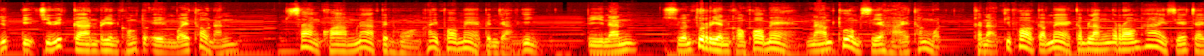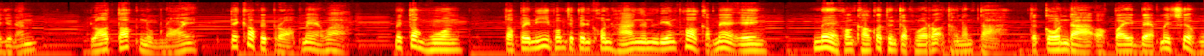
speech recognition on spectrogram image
ยุติชีวิตการเรียนของตัวเองไว้เท่านั้น สร้างความน่าเป็นห่วงให้พ่อแม่เป็นอย่างยิ่ง ปีนั้นสวนทุเรียนของพ่อแม่น้ำท่วมเสียหายทั้งหมด ขณะที่พ่อกับแม่กำลังร้องไห้เสียใจอยู่นั้นล้อต๊อกหนุ่มน้อยได้เข้าไปปลอบแม่ว่า ไม่ต้องห่วง ต่อไปนี้ผมจะเป็นคนหาเงินเลี้ยงพ่อกับแม่เอง แม่ของเขาก็ถึงกับหัวเราะทั้งน้ำตาตะโกนด่าออกไปแบบไม่เชื่อหู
